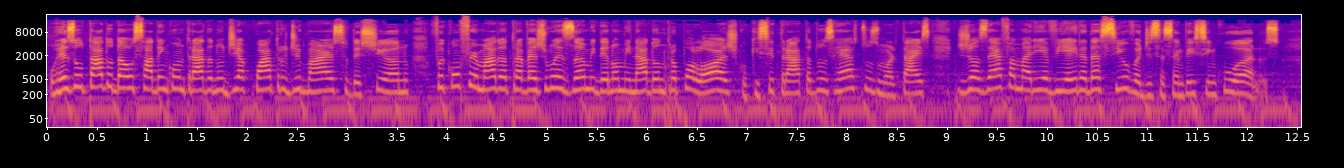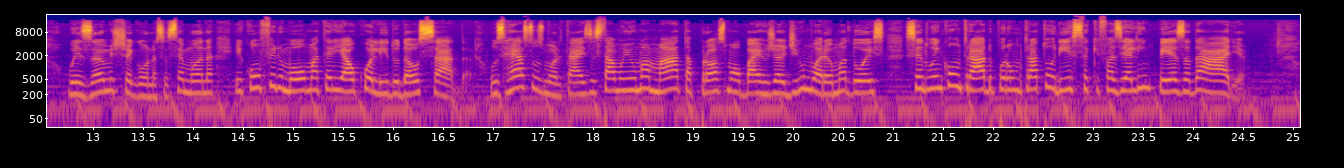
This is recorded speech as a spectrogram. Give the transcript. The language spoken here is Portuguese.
O resultado da alçada encontrada no dia 4 de março deste ano foi confirmado através de um exame denominado antropológico, que se trata dos restos mortais de Josefa Maria Vieira da Silva, de 65 anos. O exame chegou nessa semana e confirmou o material colhido da ossada. Os restos mortais estavam em uma mata próxima ao bairro Jardim Moarama 2, sendo encontrado por um tratorista que fazia a limpeza da área.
